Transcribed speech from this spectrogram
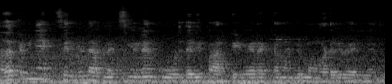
അതൊക്കെ പിന്നെ എക്സലിൽ ഡബിൾ എക്സലിലാണ് കൂടുതൽ പാർട്ടി വെയർ ഒക്കെ നല്ല മോഡൽ വരുന്നത്.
